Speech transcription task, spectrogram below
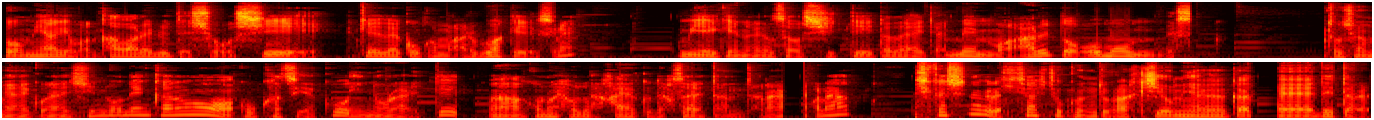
お土産も買われるでしょうし、経済効果もあるわけですよね。三重県の良さを知っていただいた面もあると思うんです。年目愛子内親王殿下のご活躍を祈られて、まあ、このほど早く出されたんじゃないのかな。しかしながら、久人くんとか清宮が、えー、出たら、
